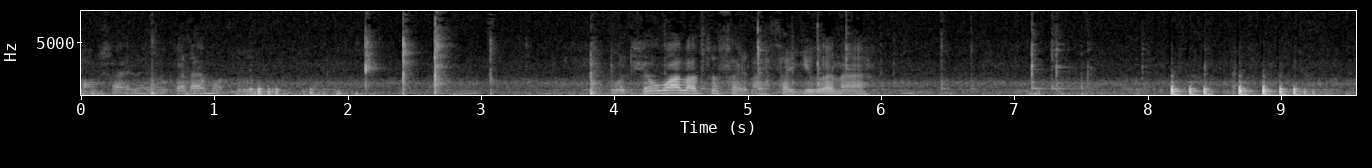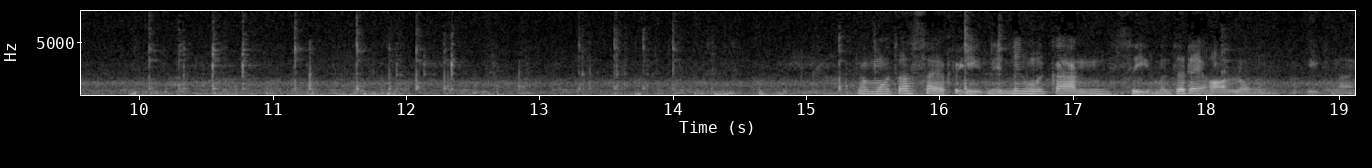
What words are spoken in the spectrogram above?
ลองใช้แล้วก็ได้หมดเลยตัวเที่ยวว่าเราจะใส่อะไรใส่เยอะนะเดี๋ยวโมจะใส่ไปอีกนิดนึงแล้วกัน สีมันจะได้อ่อนลงอีกหน่อย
